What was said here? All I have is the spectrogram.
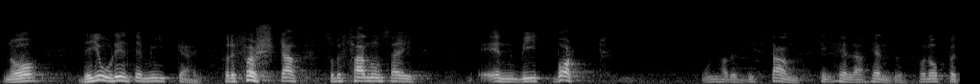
Nå, det gjorde inte Mikael. För det första så befann hon sig en bit bort. Hon hade distans till hela händelseförloppet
